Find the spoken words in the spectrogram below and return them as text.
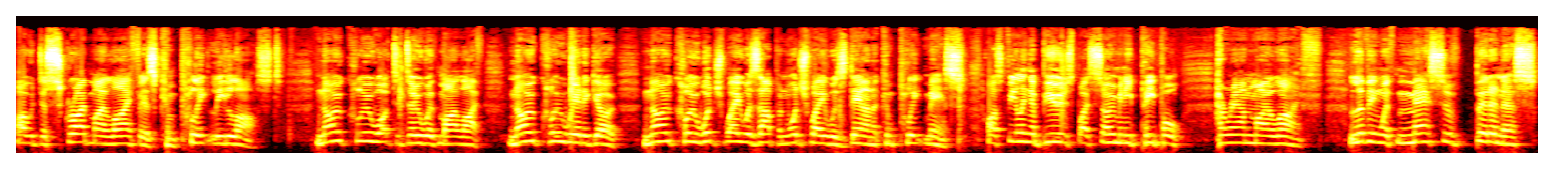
I would describe my life as completely lost. No clue what to do with my life. No clue where to go. No clue which way was up and which way was down. A complete mess. I was feeling abused by so many people around my life, living with massive bitterness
